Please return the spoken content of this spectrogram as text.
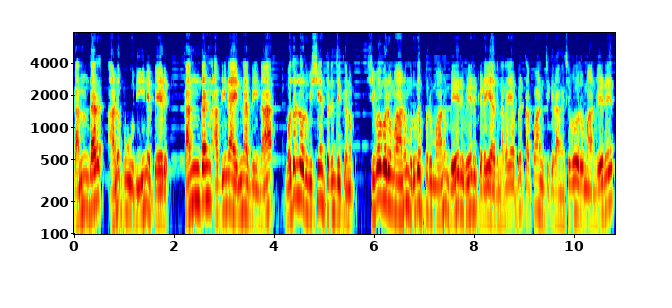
கந்தர் அனுபூதின்னு பேர். கந்தன் அப்படின்னா என்ன அப்படின்னா முதல்ல ஒரு விஷயம் தெரிஞ்சுக்கணும். சிவபெருமானும் முருகப்பெருமானும் வேறு வேறு கிடையாது. நிறைய பேர் தப்பா நினச்சிக்கிறாங்க. சிவபெருமான் வேறு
